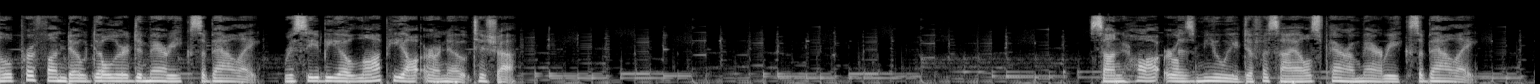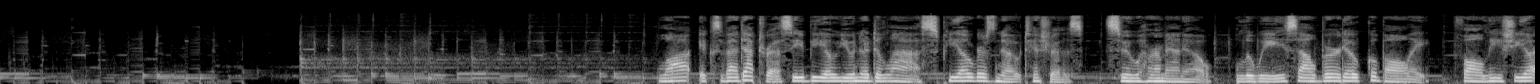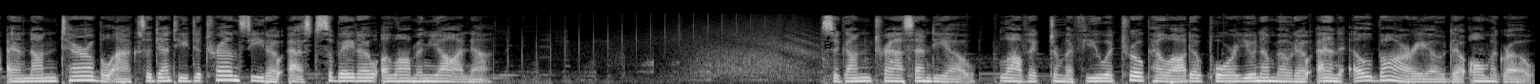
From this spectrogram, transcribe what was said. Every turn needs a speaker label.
Speaker 1: El profundo dolor de Marixa Balli, recibió la peor noticia. Son horas muy difíciles para Marixa Balli. La exvedetta recibió una de las peores noticias, su hermano, Luis Alberto Cabali, falleció en un terrible accidente de tránsito este sábado a la mañana. Según trascendió, la víctima fue atropellada por una moto en el barrio de Almagro.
